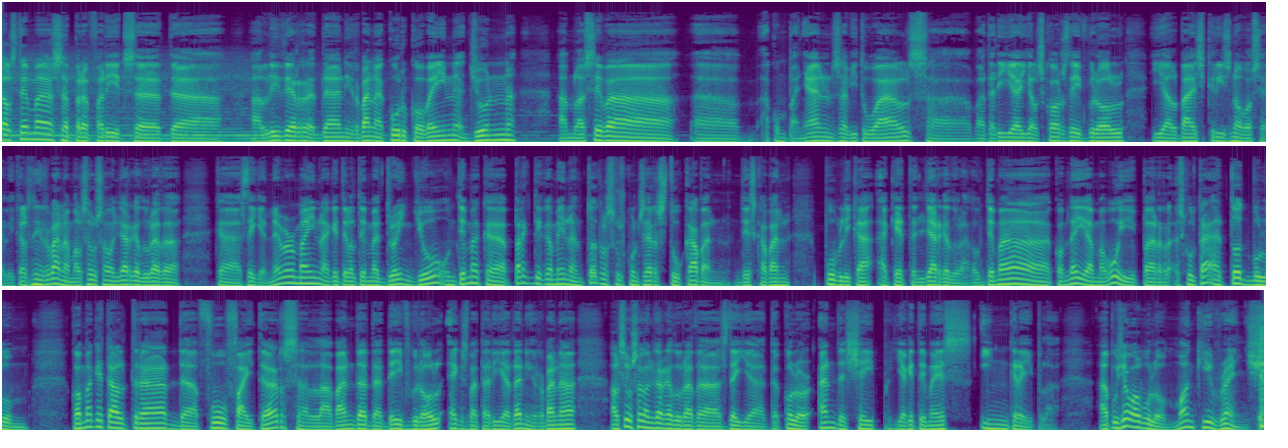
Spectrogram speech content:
dels temes preferits eh, de el líder de Nirvana, Kurt Cobain, junt amb la seva eh, acompanyants habituals, eh, el bateria i els cors Dave Grohl i el baix Chris Novoselic. Els Nirvana, amb el seu segon llarga durada que es deia Nevermind, aquest era el tema Drain You, un tema que pràcticament en tots els seus concerts tocaven des que van publicar aquest llarga durada. Un tema, com dèiem avui, per escoltar a tot volum. Com aquest altre de Foo Fighters, la banda de Dave Grohl, ex-bateria de Nirvana, el seu segon llarga durada es deia The Color and the Shape i aquest tema és increïble. Apugeu el volum, Monkey Ranch.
